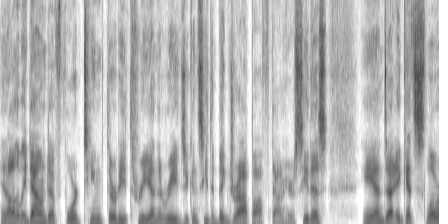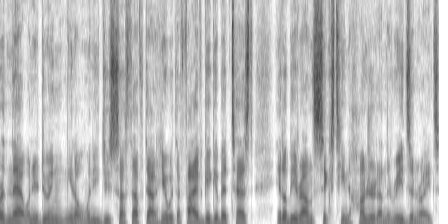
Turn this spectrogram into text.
and all the way down to 1433 on the reads. You can see the big drop off down here. See this? And uh, it gets slower than that when you're doing, you know, when you do stuff down here with the 5 gigabit test, it'll be around 1600 on the reads and writes.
